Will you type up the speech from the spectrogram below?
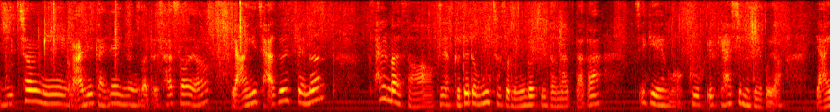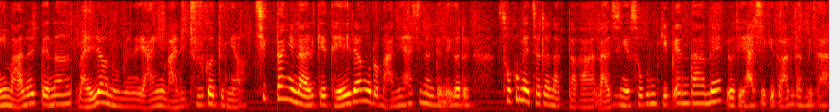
무청이 많이 달려있는 거를 사서요. 양이 작을 때는 삶아서 그냥 그대로 뭉쳐서 냉동실 넣어놨다가 찌개 뭐국 이렇게 하시면 되고요. 양이 많을 때는 말려 놓으면 양이 많이 줄거든요. 식당이나 이렇게 대량으로 많이 하시는 데는 이거를 소금에 절여놨다가 나중에 소금기 뺀 다음에 요리하시기도 한답니다.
